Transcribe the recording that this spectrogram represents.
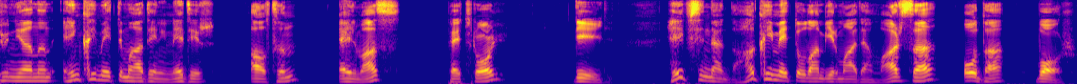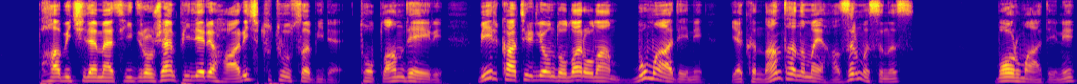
Dünyanın en kıymetli madeni nedir? Altın, elmas, petrol? Değil. Hepsinden daha kıymetli olan bir maden varsa o da bor. Paha biçilemez hidrojen pilleri hariç tutulsa bile toplam değeri 1 katrilyon dolar olan bu madeni yakından tanımaya hazır mısınız? Bor madeni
